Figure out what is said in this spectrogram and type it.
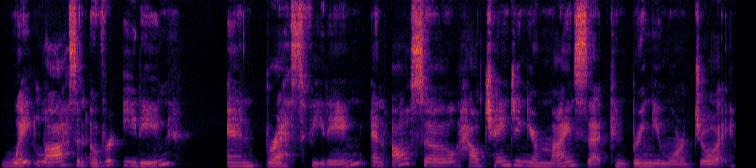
weight loss and overeating, and breastfeeding, and also how changing your mindset can bring you more joy.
